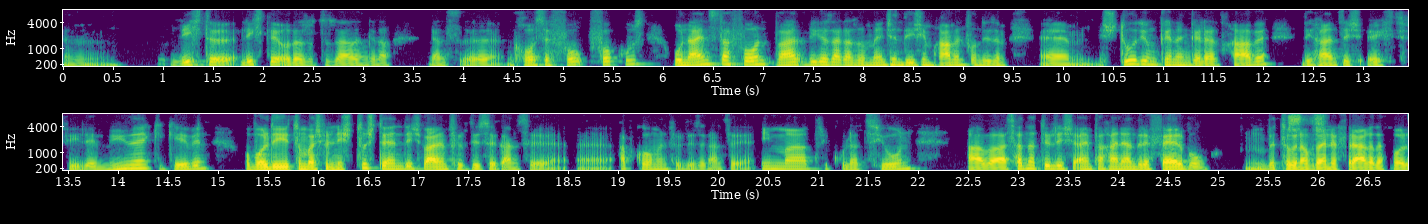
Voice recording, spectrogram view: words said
ähm, Lichte, Lichte oder sozusagen genau ganz äh, große Fo Fokus. Und eins davon war, wie gesagt, also Menschen, die ich im Rahmen von diesem ähm, Studium kennengelernt habe, die haben sich echt viele Mühe gegeben, obwohl die zum Beispiel nicht zuständig waren für diese ganze äh, Abkommen, für diese ganze Immatrikulation. Aber es hat natürlich einfach eine andere Färbung, hm, bezogen auf deine Frage davor,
